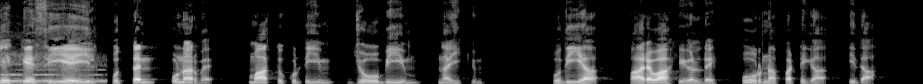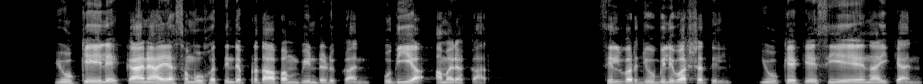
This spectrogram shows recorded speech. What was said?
കെ കെ സി എയിൽ പുത്തൻ ഉണർവ് മാത്തുക്കുട്ടിയും ജോബിയും നയിക്കും. പുതിയ ഭാരവാഹികളുടെ പൂർണ പട്ടിക ഇതാ. യു കെയിലെ കാനായ സമൂഹത്തിന്റെ പ്രതാപം വീണ്ടെടുക്കാൻ പുതിയ അമരക്കാർ. സിൽവർ ജൂബിലി വർഷത്തിൽ യു കെ കെ സി എയെ നയിക്കാൻ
